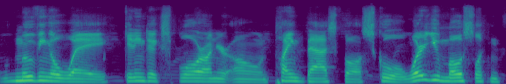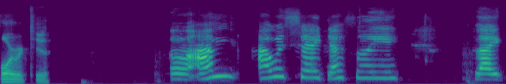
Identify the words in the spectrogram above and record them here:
moving away, getting to explore on your own, playing basketball, school, what are you most looking forward to? Oh, I'm I would say definitely like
